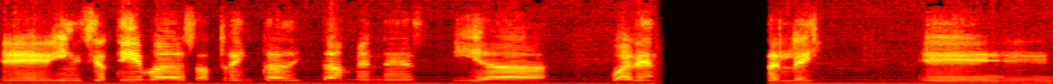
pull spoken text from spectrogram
eh, iniciativas, a 30 dictámenes y a 40 de ley. Eh,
